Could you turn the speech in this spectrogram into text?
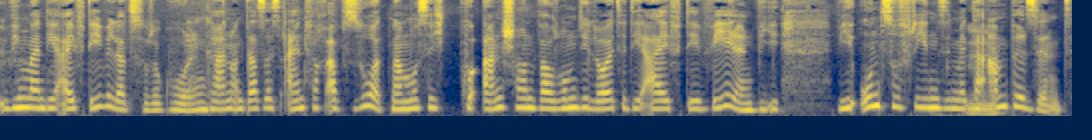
wie man die AfD wieder zurückholen kann. Und das ist einfach absurd. Man muss sich anschauen, warum die Leute die AfD wählen, wie, wie unzufrieden sie mit mhm. der Ampel sind,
